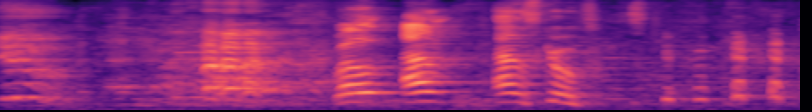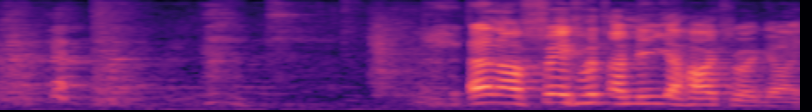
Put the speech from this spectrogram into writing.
You! well, and, and Scoop. and our favorite Amiga hardware guy.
